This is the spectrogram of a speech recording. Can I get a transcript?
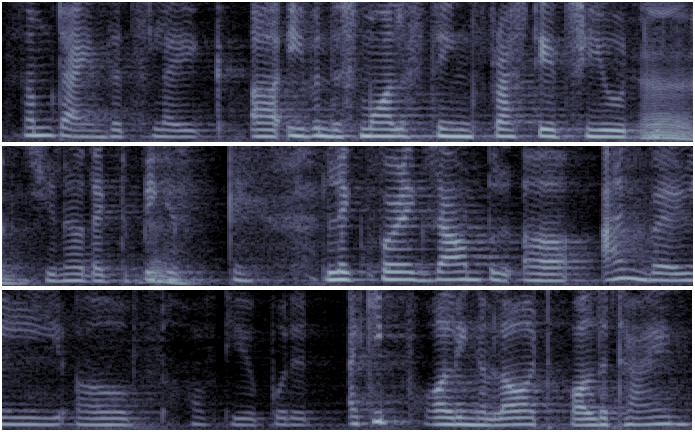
sometimes it's like uh, even the smallest thing frustrates you. To, Yeah. You know, like the biggest thing. Like for example, uh, I'm very uh, how do you put it? I keep falling a lot all the time.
